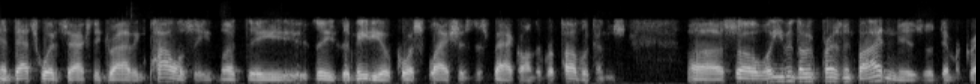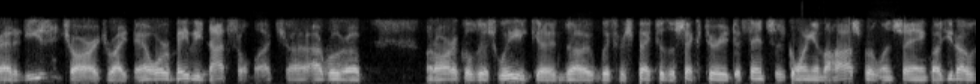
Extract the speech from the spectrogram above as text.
And that's what's actually driving policy. But the, the, the media, of course, flashes this back on the Republicans. Uh, so even though President Biden is a Democrat and he's in charge right now, or maybe not so much, I, I wrote a, an article this week and uh, with respect to the Secretary of Defense is going in the hospital and saying, well, you know,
